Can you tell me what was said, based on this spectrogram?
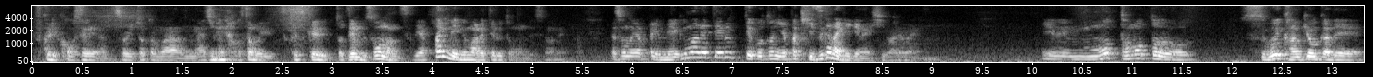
福利厚生なんてそういうちょっとまあ真面目なこともくっつけると全部そうなんですけど、やっぱり恵まれてると思うんですよね。そのやっぱり恵まれてるってことにやっぱ気づかなきゃいけないし、我々。えーもっともっとすごい環境下で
